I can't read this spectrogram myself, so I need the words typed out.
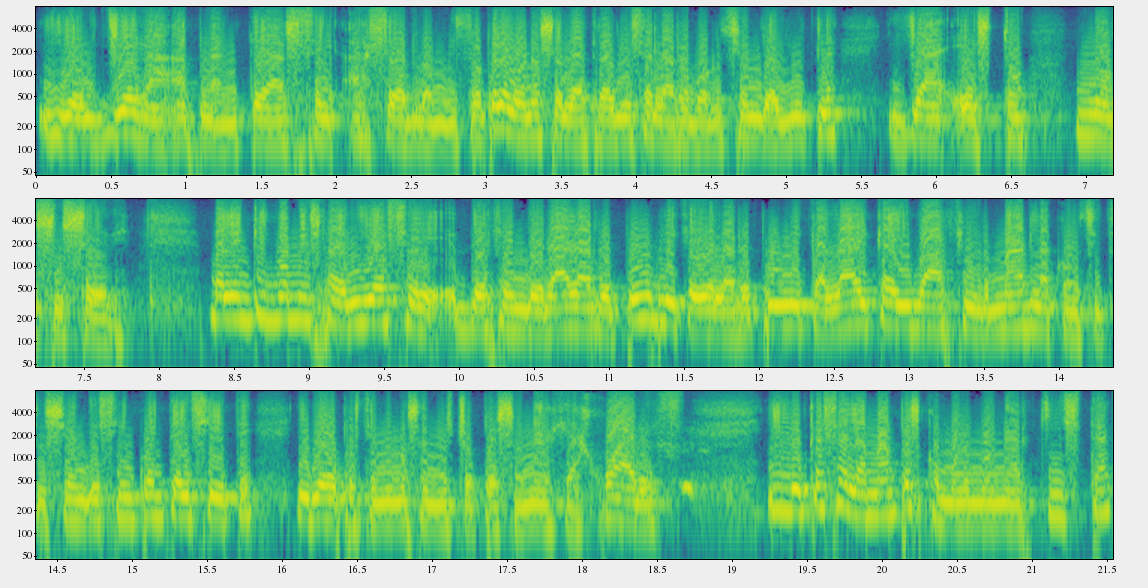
y él llega a plantearse hacer lo mismo. Pero bueno, se le atraviesa la revolución de Ayutla y ya esto no sucede. Valentín Gómez Farías se defenderá a la República y a la República laica y va a firmar la Constitución de 57 y luego pues tenemos a nuestro personaje, a Juárez. Y Lucas Alamán pues como el monarquista,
